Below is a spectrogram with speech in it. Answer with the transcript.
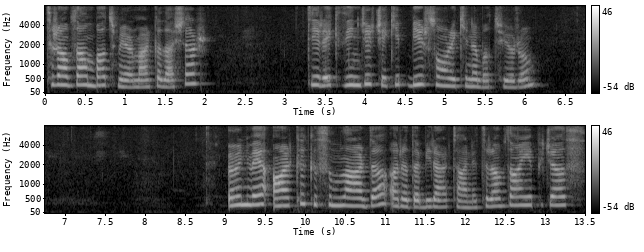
trabzan batmıyorum arkadaşlar. Direkt zincir çekip bir sonrakine batıyorum. Ön ve arka kısımlarda arada birer tane trabzan yapacağız.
